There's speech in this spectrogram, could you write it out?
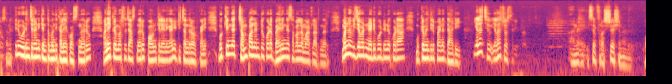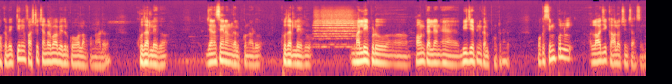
వ్యక్తిని ఓడించడానికి ఎంతమంది కలయిక వస్తున్నారు? అనేక విమర్శలు చేస్తున్నారు పవన్ కళ్యాణ్ కానీ ఇటు చంద్రబాబు కానీ ముఖ్యంగా చంపాలంటూ కూడా బహిరంగ సభల్లో మాట్లాడుతున్నారు. మొన్న విజయవాడ నడిబొడ్డున కూడా ముఖ్యమంత్రి పైన దాడి. ఎలా ఎలా చూస్తారు అనే ఇట్స్ ఎ ఫ్రస్ట్రేషన్ అండి. ఒక వ్యక్తిని ఫస్ట్ చంద్రబాబు ఎదుర్కోవాలనుకున్నాడు. కుదరలేదు. జనసేనను కలుపుకున్నాడు. కుదరలేదు. మళ్ళీ ఇప్పుడు పవన్ కళ్యాణ్ బీజేపీని కలుపుకుంటున్నాడు. ఒక సింపుల్ లాజిక్ ఆలోచించాల్సిందే.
